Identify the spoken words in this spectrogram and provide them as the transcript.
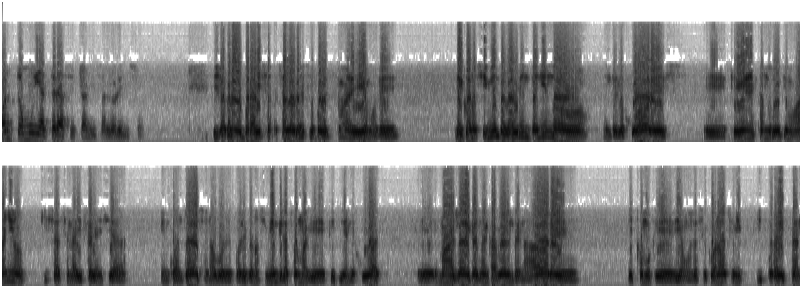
¿cuánto muy atrás están de San Lorenzo? Y yo creo que por ahí San Lorenzo, por el tema de, digamos, de, de conocimiento que vienen teniendo entre los jugadores eh, que vienen estando los últimos años, quizás en la diferencia en cuanto a eso, ¿no? Por el, conocimiento y la forma que, que tienen de jugar. Eh, más allá de que hayan cambiado de entrenador, eh, es como que, digamos, ya se conocen y, por ahí están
